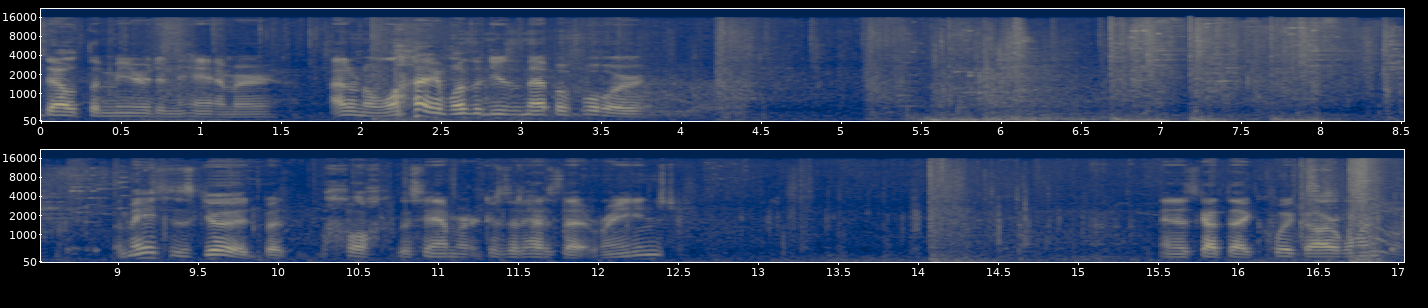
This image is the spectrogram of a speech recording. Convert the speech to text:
Dealt the Mirdan hammer. I don't know why I wasn't using that before. The mace is good, but oh, this hammer, because it has that range. And it's got that quick R1.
